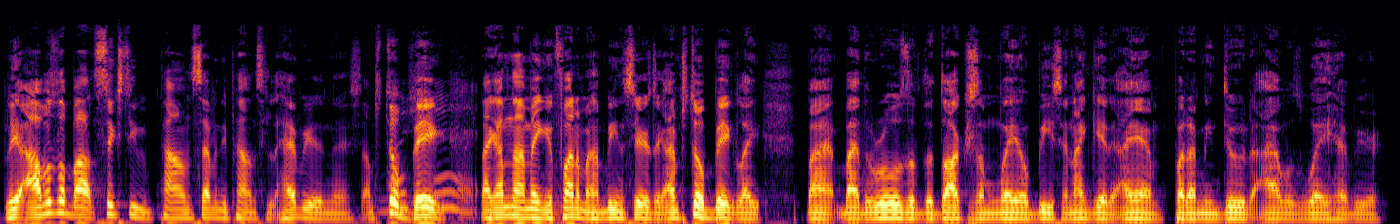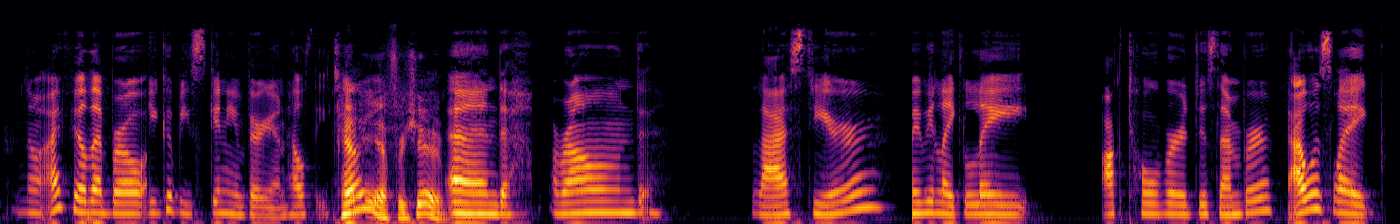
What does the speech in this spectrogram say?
But yeah, I was about sixty pounds, seventy pounds heavier than this. I'm still No big. shit. Like I'm not making fun of it. I'm being serious. Like I'm still big. Like by by the rules of the doctors, I'm way obese, and I get it. I am. But I mean, dude, I was way heavier. no, I feel that, bro. You could be skinny and very unhealthy too. Hell yeah, for sure. And around last year, maybe like late October, December, I was like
